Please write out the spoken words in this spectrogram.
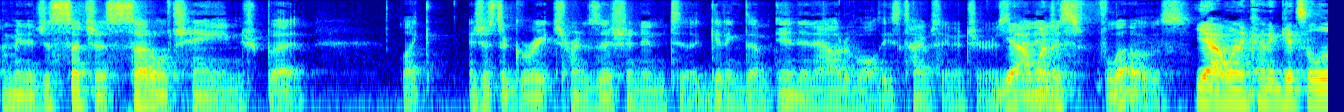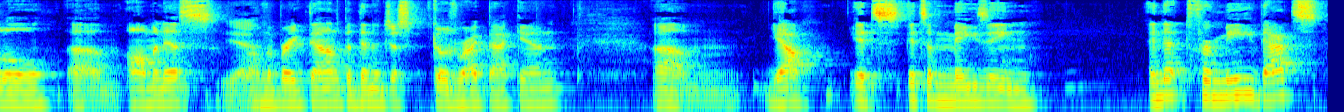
I mean, it's just such a subtle change, but like it's just a great transition into getting them in and out of all these time signatures. Yeah, and when it it- just flows. Yeah, when it kind of gets a little um, ominous Yeah. on the breakdowns, but then it just goes right back in. Um, yeah, it's it's amazing, and that for me, that's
